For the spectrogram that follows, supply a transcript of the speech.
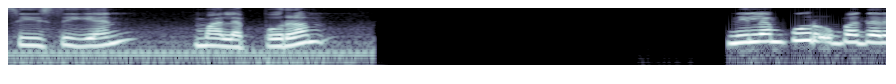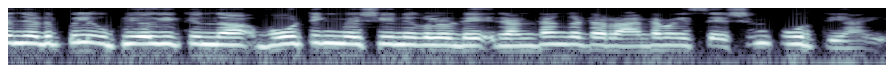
C C N Malappuram. Nilambur ഉപതെരഞ്ഞെടുപ്പിൽ ഉപയോഗിക്കുന്ന വോട്ടിംഗ് മെഷീനുകളുടെ രണ്ടാം ഘട്ട റാൻഡമൈസേഷൻ പൂർത്തിയായി.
